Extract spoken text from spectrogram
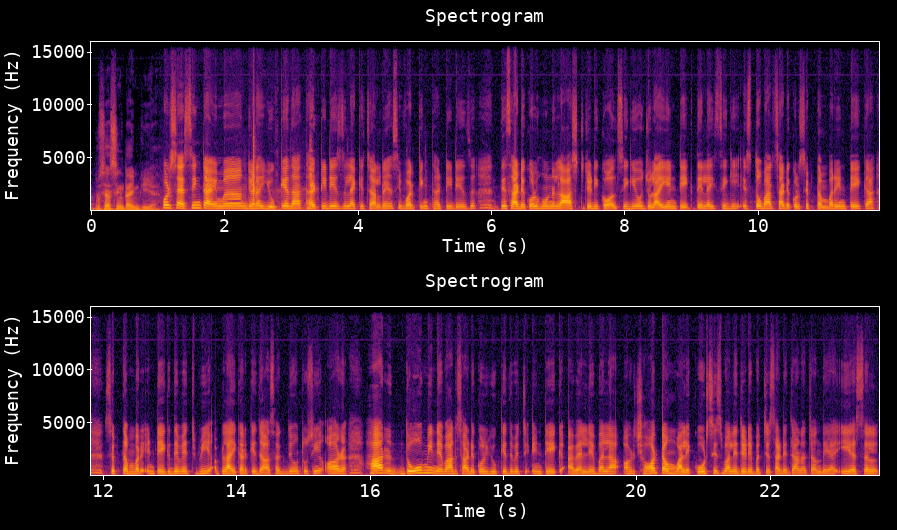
ਪ੍ਰੋਸੈਸਿੰਗ ਟਾਈਮ ਕੀ ਹੈ? ਪ੍ਰੋਸੈਸਿੰਗ ਟਾਈਮ ਜਿਹੜਾ ਯੂਕੇ ਦਾ 30 ਡੇਜ਼ ਲੈ ਕੇ ਚੱਲ ਰਹੇ ਹਾਂ ਅਸੀਂ ਵਰਕਿੰਗ 30 ਡੇਜ਼ ਤੇ ਸਾਡੇ ਕੋਲ ਹੁਣ ਲਾਸਟ ਜਿਹੜੀ ਕਾਲ ਸੀਗੀ, ਉਹ ਜੁਲਾਈ ਇਨਟੇਕ ਦੇ ਲਈ ਸੀਗੀ। ਇਸ ਤੋਂ ਬਾਅਦ ਸਾਡੇ ਕੋਲ ਸਤੰਬਰ ਇਨਟੇਕ ਆ। ਸਤੰਬਰ ਇਨਟੇਕ ਦੇ ਵਿੱਚ ਵੀ ਅਪਲਾਈ ਕਰਕੇ ਜਾ ਸਕਦੇ ਹੋ ਤੁਸੀਂ। ਔਰ ਹਰ 2 ਮਹੀਨੇ ਬਾਅਦ ਸਾਡੇ ਕੋਲ ਯੂਕੇ ਦੇ ਵਿੱਚ ਇਨਟੇਕ ਅਵੇਲੇਬਲ ਆ। ਔਰ ਸ਼ਾਰਟ ਟਰਮ ਵਾਲੇ ਕੋਰਸਿਸ ਵਾਲੇ ਜਿਹੜੇ ਬੱਚੇ ਸਾਡੇ ਜਾਣਾ ਚਾਹੁੰਦੇ ਆ ਈਐਸਐਲ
